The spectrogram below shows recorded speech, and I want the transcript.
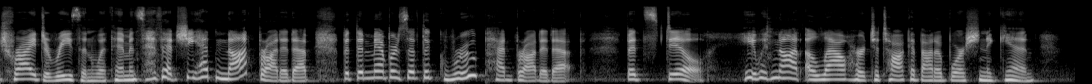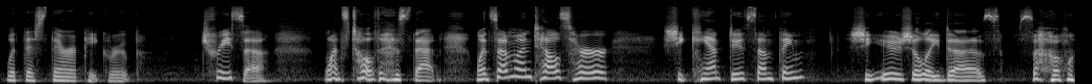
tried to reason with him and said that she had not brought it up, but the members of the group had brought it up. But still, he would not allow her to talk about abortion again with this therapy group. Teresa once told us that when someone tells her she can't do something, she usually does. So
